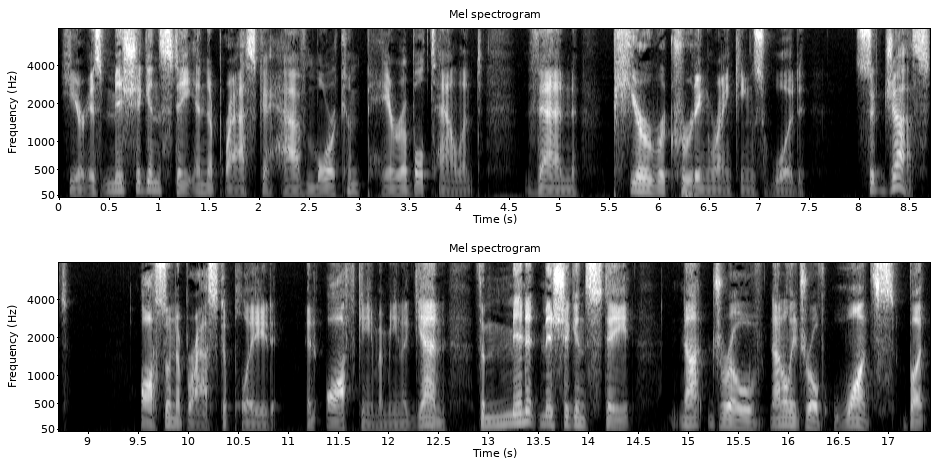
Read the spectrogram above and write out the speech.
here is Michigan State and Nebraska have more comparable talent than pure recruiting rankings would suggest. Also, Nebraska played an off game. I mean, again, the minute Michigan State not drove, not only drove once, but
